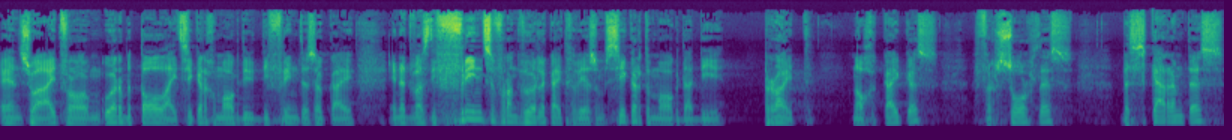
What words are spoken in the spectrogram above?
en so hy het vir hom oorbetaal, hy het seker gemaak die die vriend is oukei en dit was die vriend se verantwoordelikheid gewees om seker te maak dat die bruid na gekyk is, versorgd is, beskermd is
